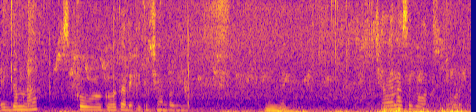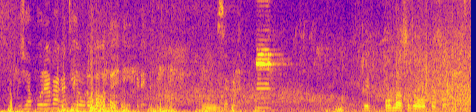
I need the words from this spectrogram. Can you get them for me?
एकदम ना गवत आलं किती छान बघा छान असं गवत एवढं. म्हणजे ह्या पुऱ्या भागात हे एवढं गवत आहे ना इकडे? सगळं. पूर्ण असं गवतच आहे.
